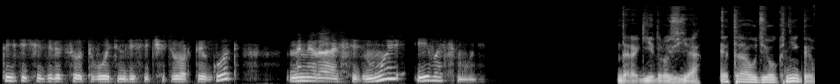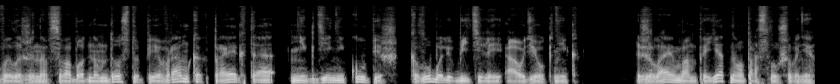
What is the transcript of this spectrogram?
1984 год. Номера 7 и 8. Дорогие друзья, эта аудиокнига выложена в свободном доступе в рамках проекта «Нигде не купишь» Клуба любителей аудиокниг. Желаем вам приятного прослушивания.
